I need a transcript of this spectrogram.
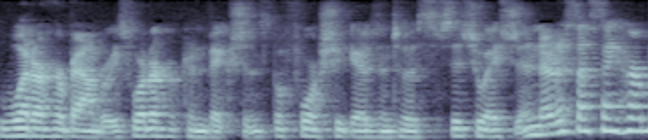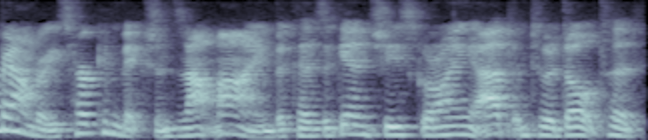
what are her boundaries? What are her convictions before she goes into a situation? And notice i say her boundaries her convictions not mine because again she's growing up into adulthood.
